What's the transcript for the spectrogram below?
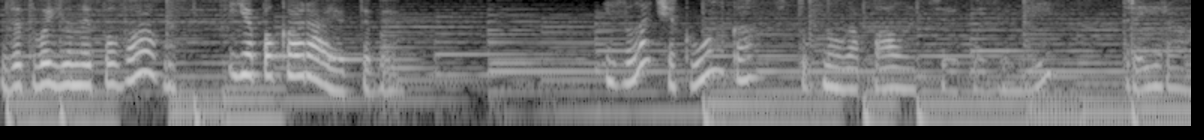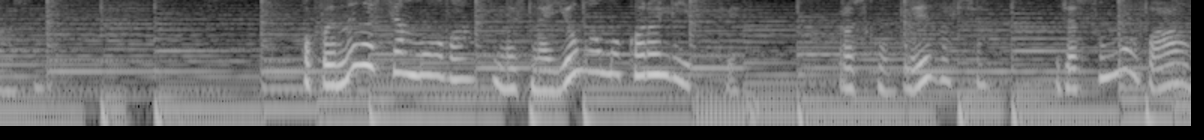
За твою неповагу я покараю тебе. І зла чаклунка стукнула палицею по землі три рази. Опинилася мова в незнайомому королівстві, розгубилася, засумувала.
